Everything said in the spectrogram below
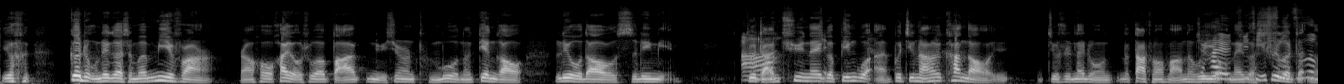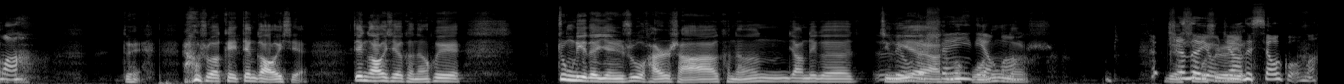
有 各种这个什么秘方，然后还有说把女性臀部能垫高六到十厘米，就咱去那个宾馆不经常会看到，就是那种那大床房它会有那个四个枕头吗？对，然后说可以垫高一些，垫高一些可能会重力的因素还是啥，可能让这个精液啊什么活动的，真的有这样的效果吗？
